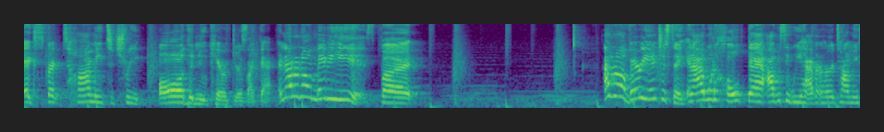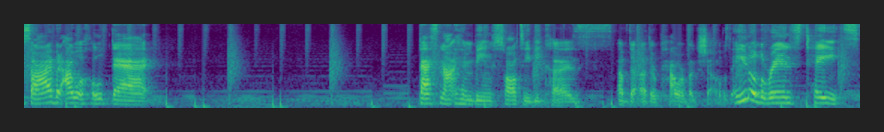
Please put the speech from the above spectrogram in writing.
expect Tommy to treat all the new characters like that. And I don't know, maybe he is, but I don't know, very interesting. And I would hope that obviously we haven't heard Tommy's side, but I would hope that that's not him being salty because of the other Power Book shows. And you know, Larenz Tate's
